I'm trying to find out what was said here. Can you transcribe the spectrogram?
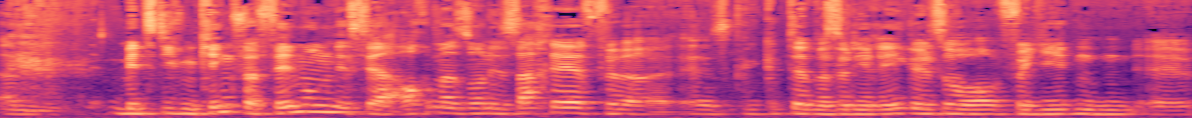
Ähm, mit Stephen King Verfilmungen ist ja auch immer so eine Sache. Für, es gibt ja immer so die Regel so für jeden, äh,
